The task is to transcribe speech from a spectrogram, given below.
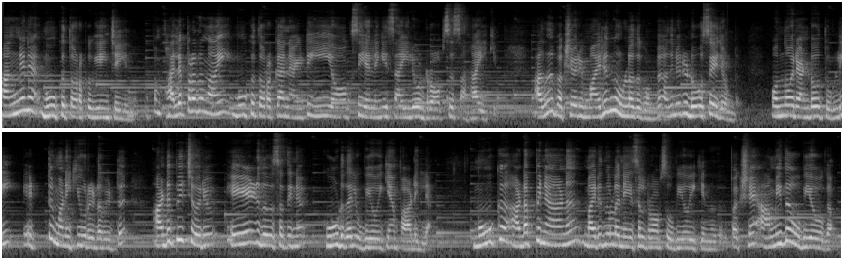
അങ്ങനെ മൂക്ക് തുറക്കുകയും ചെയ്യുന്നു. അപ്പം ഫലപ്രദമായി മൂക്ക് തുറക്കാനായിട്ട് ഈ ഓക്സി അല്ലെങ്കിൽ സൈലോ ഡ്രോപ്സ് സഹായിക്കും. അത് പക്ഷേ ഒരു മരുന്നുള്ളത് കൊണ്ട് അതിനൊരു ഡോസേജ് ഉണ്ട്. ഒന്നോ രണ്ടോ തുള്ളി എട്ട് മണിക്കൂർ ഇടവിട്ട് അടുപ്പിച്ചൊരു ഏഴ് ദിവസത്തിന് കൂടുതൽ ഉപയോഗിക്കാൻ പാടില്ല. മൂക്ക് അടപ്പിനാണ് മരുന്നുള്ള നേസൽ ഡ്രോപ്സ് ഉപയോഗിക്കുന്നത്. പക്ഷേ അമിത ഉപയോഗം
